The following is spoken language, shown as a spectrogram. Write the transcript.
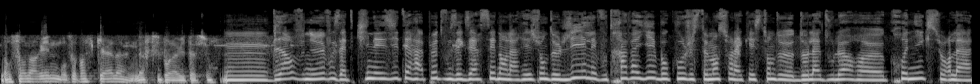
Bonsoir Marine, bonsoir Pascal, merci pour l'invitation. Hum, bienvenue, vous êtes kinésithérapeute, vous exercez dans la région de Lille et vous travaillez beaucoup justement sur la question de, la douleur euh, chronique, sur la,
